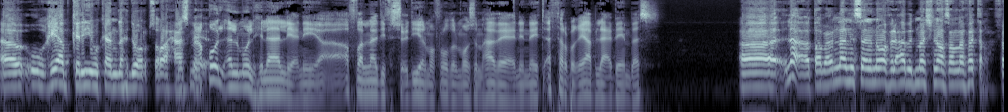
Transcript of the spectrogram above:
آه، وغياب كريو كان له دور بصراحة بس معقول ألمو الهلال يعني أفضل نادي في السعودية المفروض الموسم هذا يعني إنه يتأثر بغياب لاعبين بس؟ آه لا طبعا لا ننسى إن نواف العابد ما شفناه صار له فترة. ف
